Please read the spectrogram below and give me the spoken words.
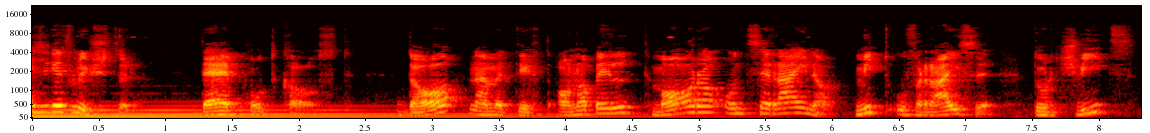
Reisegeflüster, der Podcast. Da nehmen dich die Annabelle, die Mara und Serena mit auf Reisen durch die Schweiz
